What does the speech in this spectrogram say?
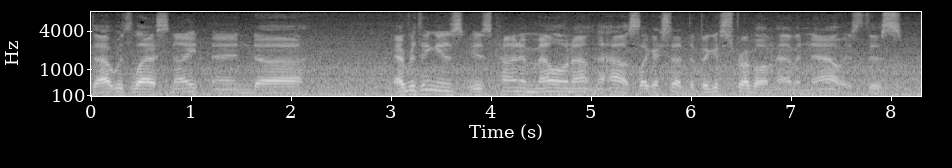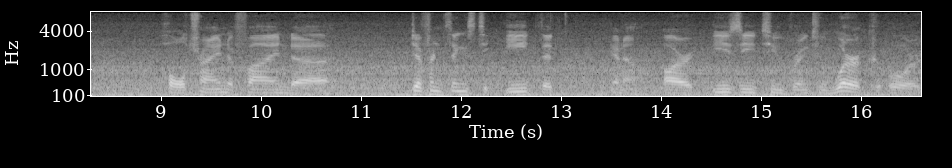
that was last night, and uh, everything is is kind of mellowing out in the house. Like I said, the biggest struggle I'm having now is this whole trying to find uh, different things to eat that you know are easy to bring to work or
